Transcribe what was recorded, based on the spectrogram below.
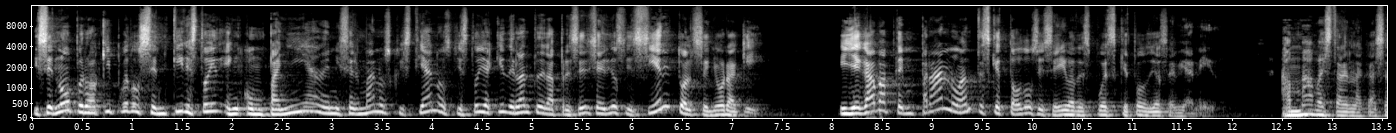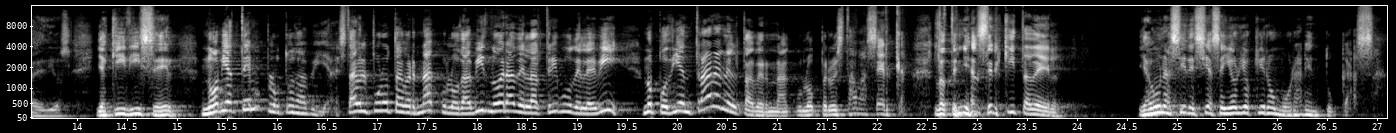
Dice, no, pero aquí puedo sentir, estoy en compañía de mis hermanos cristianos y estoy aquí delante de la presencia de Dios y siento al Señor aquí. Y llegaba temprano antes que todos y se iba después que todos ya se habían ido. Amaba estar en la casa de Dios. Y aquí dice él, no había templo todavía, estaba el puro tabernáculo. David no era de la tribu de Leví, no podía entrar en el tabernáculo, pero estaba cerca, lo tenía cerquita de él. Y aún así decía, Señor, yo quiero morar en tu casa,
